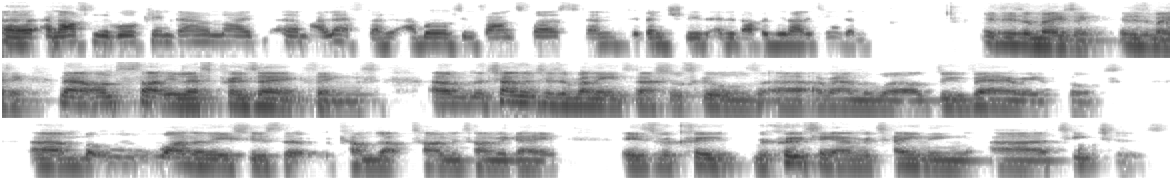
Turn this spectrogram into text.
uh, and after the war came down, I, um, I left. I, I, worked in France first and eventually ended up in the United Kingdom. It is amazing. It is amazing. Now, on to slightly less prosaic things. Um, the challenges of running international schools uh, around the world do vary, of course. Um, but one of the issues that comes up time and time again is recruit, recruiting and retaining uh, teachers.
